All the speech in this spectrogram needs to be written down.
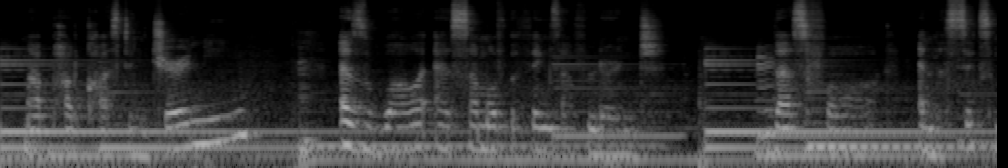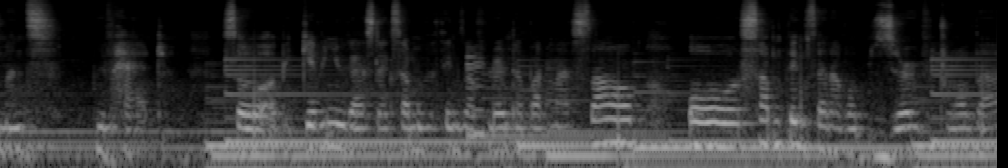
my podcasting journey, as well as some of the things I've learned thus far in the six months we've had. So I'll be giving you guys like some of the things I've learned about myself or some things that I've observed rather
